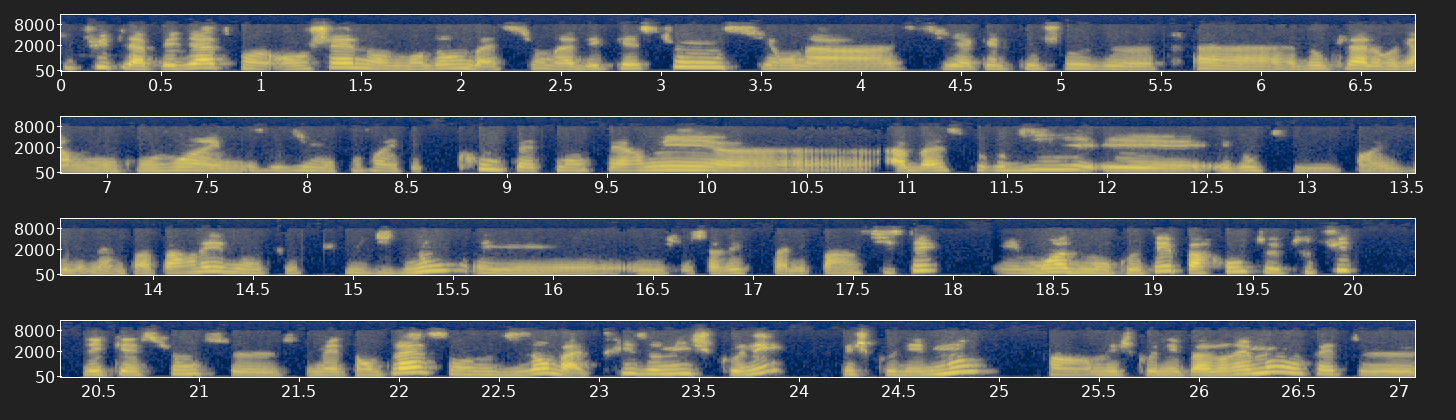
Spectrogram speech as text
tout de suite la pédiatre enchaîne en demandant bah, si on a des questions, si on a s'il y a quelque chose. Euh, euh, donc là, elle regarde mon conjoint et je vous dis mon conjoint était complètement fermé, euh, abasourdi et, et donc il, enfin il voulait même pas parler. Donc je lui dis non et, et je savais qu'il fallait pas insister. Et moi de mon côté, par contre, tout de suite les questions se, se mettent en place en me disant bah trisomie je connais, mais je connais le mot Enfin, mais je connais pas vraiment en fait. Euh,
